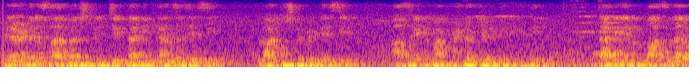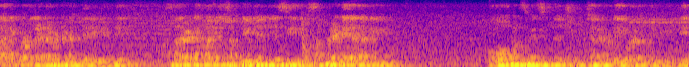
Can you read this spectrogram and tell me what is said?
వెంటనే వెంటనే సార్ పరిశీలించి దాన్ని క్యాన్సిల్ చేసి బ్లాక్ లిస్ట్లో పెట్టేసి ఆ సైట్ మాకు హ్యాండ్ చేయడం జరిగింది. దాన్ని నేను తహసీల్దార్ వారికి కూడా లెటర్ పెట్టడం జరిగింది. సర్వే నెంబర్ సబ్ డివిజన్ చేసి సపరేట్గా దాన్ని ఓపెన్ స్పేస్ చూపించాలని కూడా ఇవ్వడం జరిగింది.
